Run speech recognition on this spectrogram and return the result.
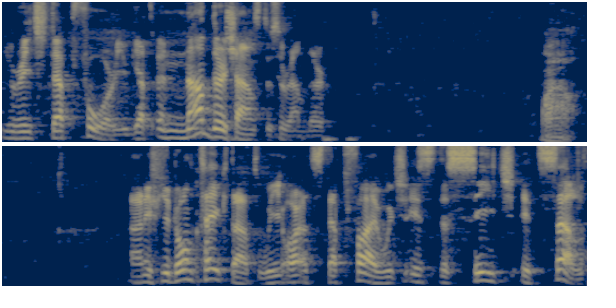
you reach step four. You get another chance to surrender. Wow. And if you don't take that, we are at step five, which is the siege itself.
